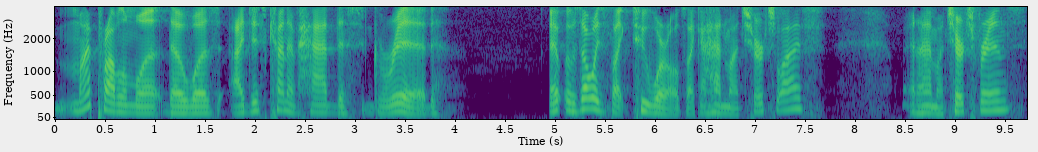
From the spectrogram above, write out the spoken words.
my problem, was, though, was I just kind of had this grid. It was always like two worlds. Like I had my church life, and I had my church friends,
